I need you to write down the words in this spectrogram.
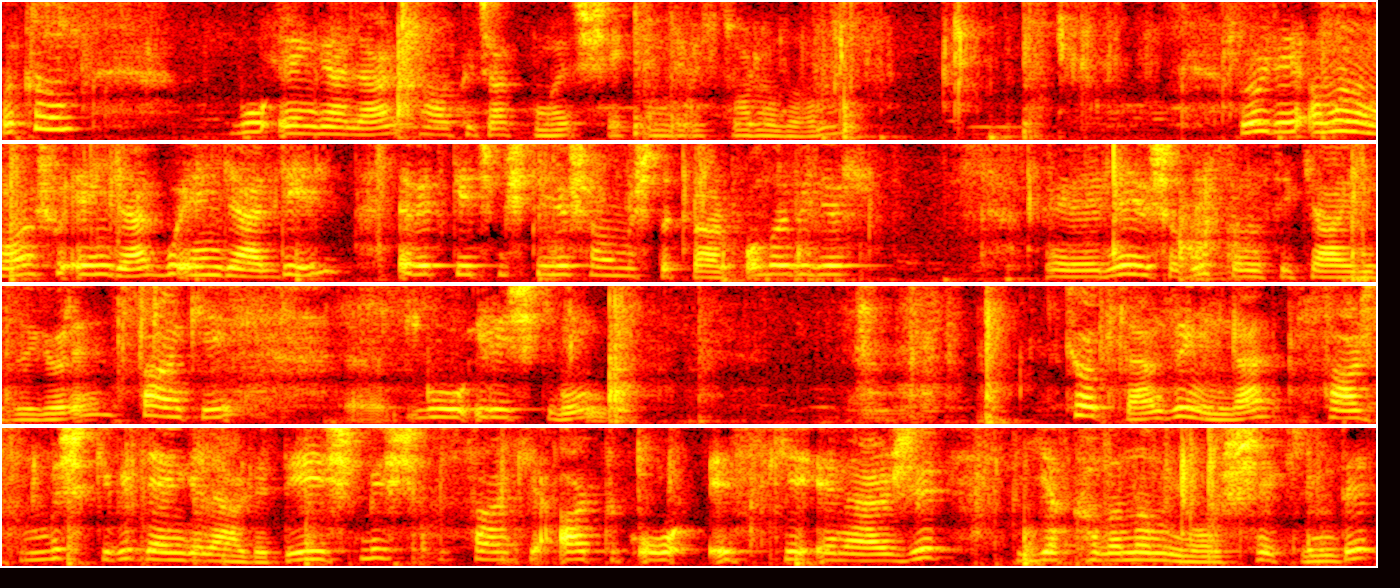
Bakalım bu engeller kalkacak mı şeklinde bir soralım. Böyle aman aman şu engel bu engel değil. Evet geçmişte yaşanmışlıklar olabilir. Ee, ne yaşadıysanız hikayenize göre sanki e, bu ilişkinin kökten, zeminden sarsılmış gibi dengelerde değişmiş. Sanki artık o eski enerji yakalanamıyor şeklinde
